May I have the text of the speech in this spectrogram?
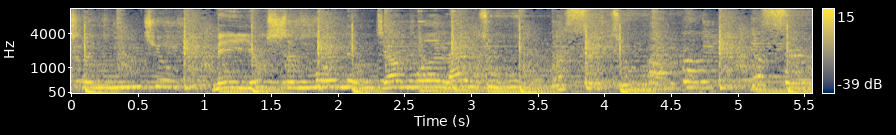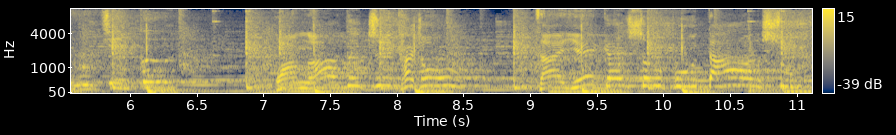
成名就，没有什么能将我拦住。我四处漫步，我肆无忌顾。狂傲的姿态中，再也感受不到束缚。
